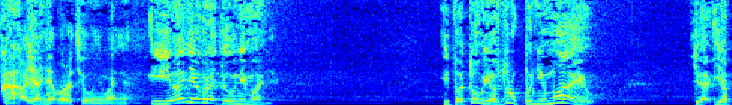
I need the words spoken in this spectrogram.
Как А я мог? не обратил внимания. И я не обратил внимания. И потом я вдруг понимаю, я, я,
